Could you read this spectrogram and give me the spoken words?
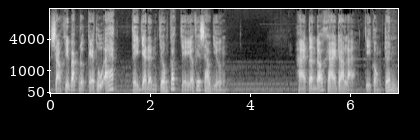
Sau khi bắt được kẻ thủ ác thì gia đình chôn cất chị ở phía sau giường. Hai tên đó khai ra là chị còn Trinh.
